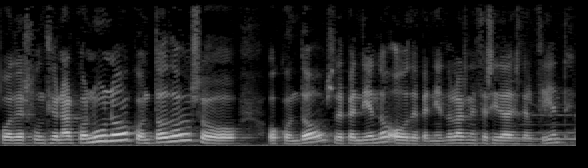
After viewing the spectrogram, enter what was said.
poder funcionar con uno, con todos o, o con dos, dependiendo o dependiendo de las necesidades del cliente.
